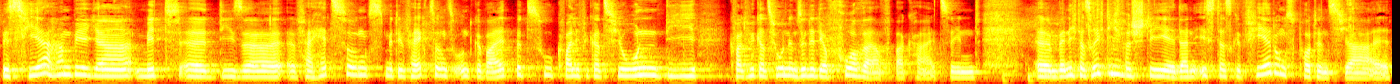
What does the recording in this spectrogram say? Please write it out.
Bisher haben wir ja mit äh, dieser Verhetzungs, mit dem Verhetzungs- und Gewaltbezug Qualifikationen, die Qualifikationen im Sinne der Vorwerfbarkeit sind. Ähm, wenn ich das richtig verstehe, dann ist das Gefährdungspotenzial,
